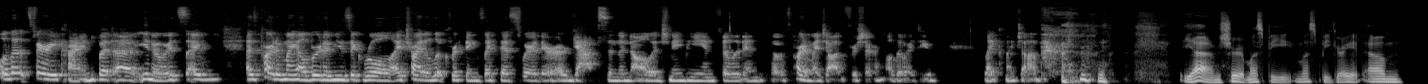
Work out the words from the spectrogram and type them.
Well that's very kind but uh, you know it's i as part of my alberta music role i try to look for things like this where there are gaps in the knowledge maybe and fill it in so it's part of my job for sure although i do like my job. Yeah i'm sure it must be it must be great. Um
